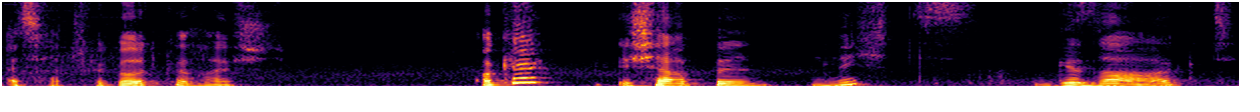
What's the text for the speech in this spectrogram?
Es hat für Gold gereicht. Okay, ich habe nichts gesagt.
